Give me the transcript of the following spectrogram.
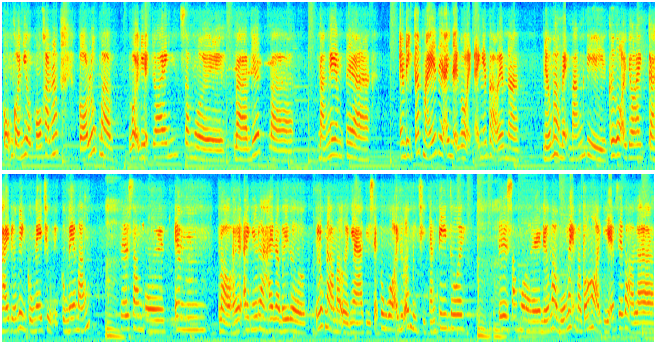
cũng có nhiều khó khăn lắm có lúc mà gọi điện cho anh xong rồi bà biết bà mắng em thế là em định tắt máy thì anh lại gọi anh ấy bảo em là nếu mà mẹ mắng thì cứ gọi cho anh cả hai đứa mình cùng nghe chửi cùng nghe mắng ừ. thế xong rồi em bảo ấy, anh ấy là hay là bây giờ lúc nào mà ở nhà thì sẽ không gọi nữa mình chỉ nhắn tin thôi ừ, ừ. thế xong rồi nếu mà bố mẹ mà có hỏi thì em sẽ bảo là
